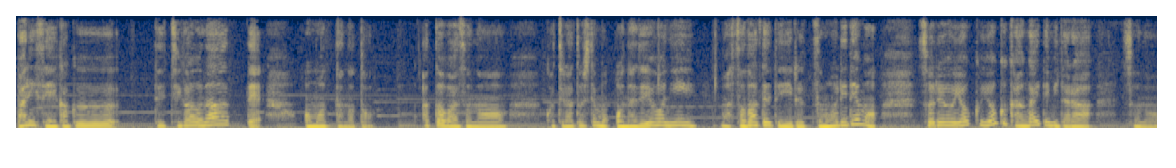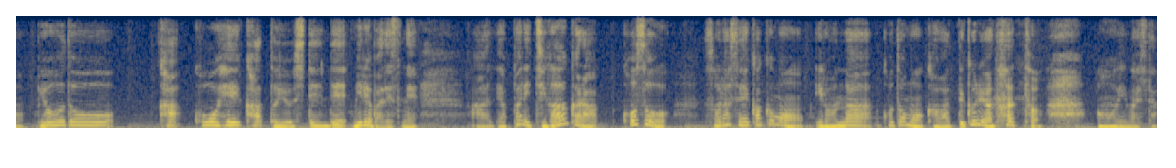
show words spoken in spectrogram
ぱり性格って違うなって思ったのとあとはそのこちらとしても同じように、まあ、育てているつもりでもそれをよくよく考えてみたらその平等か公平かという視点で見ればですねあやっぱり違うからこそそら性格もいろんなことも変わってくるよなと 思いました。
